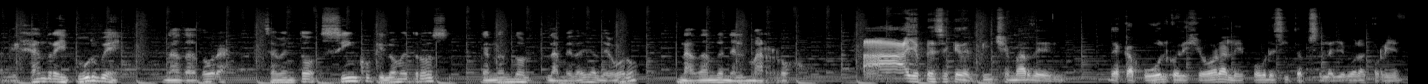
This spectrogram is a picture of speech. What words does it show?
Alejandra Iturbe, nadadora, se aventó 5 kilómetros ganando la medalla de oro nadando en el Mar Rojo. Ah, yo pensé que del pinche mar del- de Acapulco, dije, órale, pobrecita, pues se la llevó la corriente.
